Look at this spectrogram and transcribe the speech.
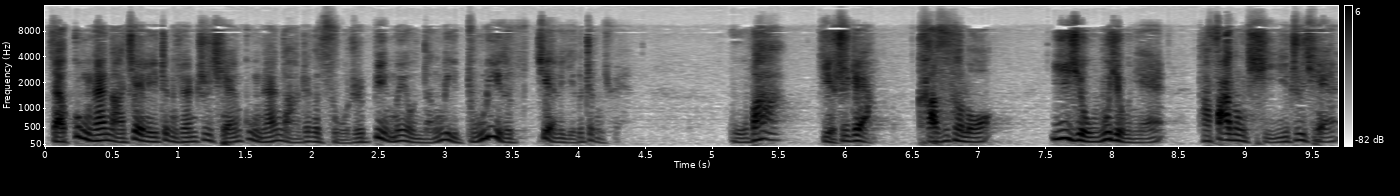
在共产党建立政权之前，共产党这个组织并没有能力独立的建立一个政权，古巴也是这样，卡斯特罗一九五九年他发动起义之前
